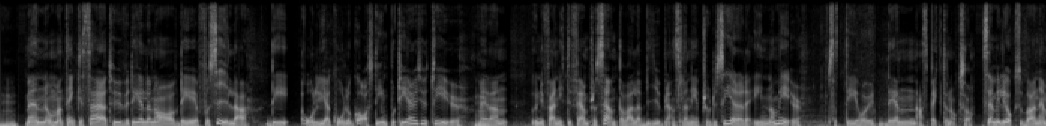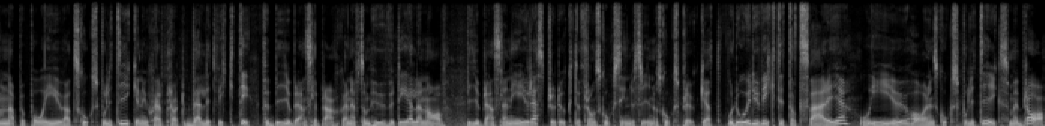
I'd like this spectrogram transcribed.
Mm. Men om man tänker så här att huvuddelen av det fossila, det är olja, kol och gas, det importeras ju till EU. Mm. Medan ungefär 95 procent av alla biobränslen är producerade inom EU. Så det har ju den aspekten också. Sen vill jag också bara nämna apropå EU att skogspolitiken är självklart väldigt viktig för biobränslebranschen eftersom huvuddelen av biobränslen är ju restprodukter från skogsindustrin och skogsbruket. Och då är det ju viktigt att Sverige och EU har en skogspolitik som är bra,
